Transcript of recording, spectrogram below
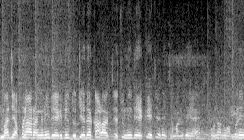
ਮੱਝ ਆਪਣਾ ਰੰਗ ਨਹੀਂ ਦੇਖਦੀ, ਦੂਜੇ ਦੇ ਕਾਲਾ ਚੁੰਨੀ ਦੇਖ ਕੇ ਜਿਹੜੇ ਚਮਕਦੇ ਹੈ ਉਹਨਾਂ ਨੂੰ ਆਪਣੇ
